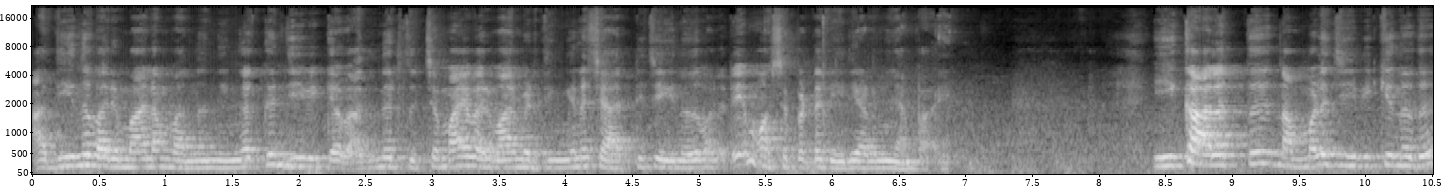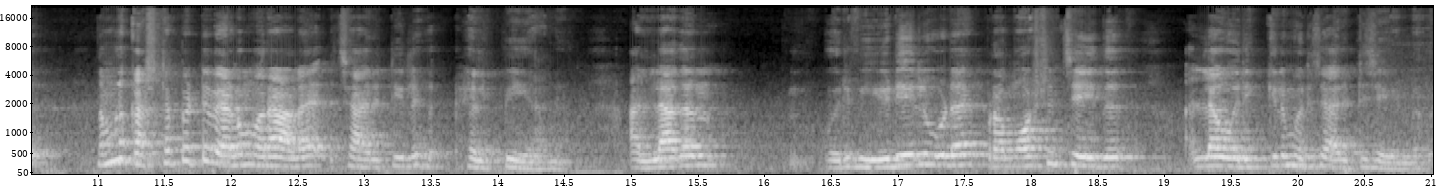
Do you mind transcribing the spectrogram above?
അതിൽ നിന്ന് വരുമാനം വന്ന് നിങ്ങൾക്കും ജീവിക്കാം. അതിൽ നിന്നൊരു തുച്ഛമായ വരുമാനം എടുത്ത് ഇങ്ങനെ ചാറ്റ് ചെയ്യുന്നത് വളരെ മോശപ്പെട്ട രീതിയാണെന്ന് ഞാൻ പറയും. ഈ കാലത്ത് നമ്മൾ ജീവിക്കുന്നത് നമ്മൾ കഷ്ടപ്പെട്ട് വേണം ഒരാളെ ചാരിറ്റിയിൽ ഹെൽപ്പ് ചെയ്യാൻ. അല്ലാതെ ഒരു വീഡിയോയിലൂടെ പ്രൊമോഷൻ ചെയ്ത് അല്ല ഒരിക്കലും ഒരു ചാരിറ്റി ചെയ്യേണ്ടത്.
